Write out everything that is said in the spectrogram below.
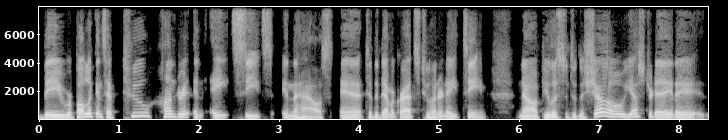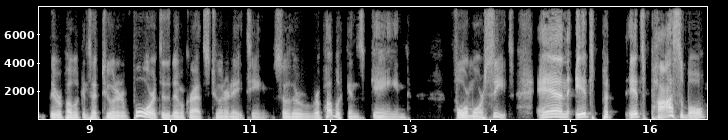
the Republicans have 208 seats in the House, and to the Democrats 218. Now, if you listen to the show yesterday, they the Republicans had 204 to the Democrats 218. So the Republicans gained four more seats, and it's it's possible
